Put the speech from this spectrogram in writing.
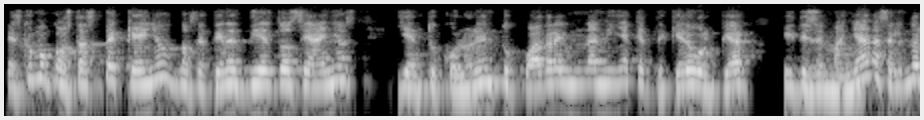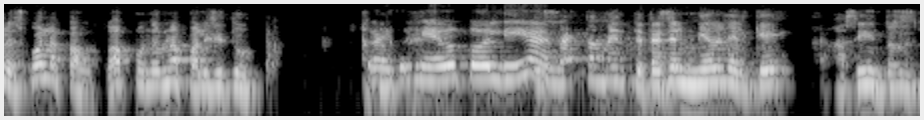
es como cuando estás pequeño, no sé, tienes 10, 12 años y en tu colonia, en tu cuadra hay una niña que te quiere golpear y te dice, mañana saliendo de la escuela, Pau, te voy a poner una paliza y tú. Traes el miedo todo el día. Exactamente, traes el miedo en el que, así, entonces,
